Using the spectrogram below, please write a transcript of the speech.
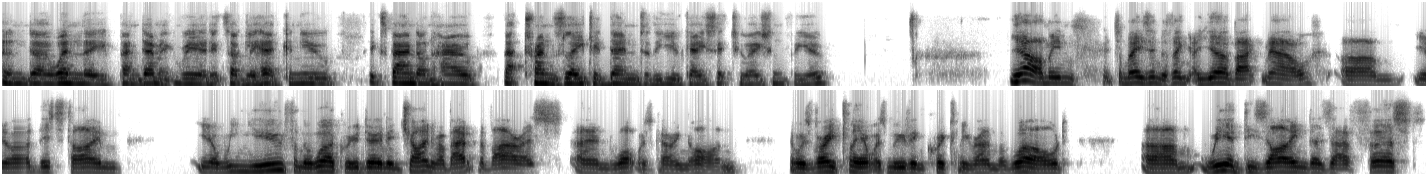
And uh, when the pandemic reared its ugly head, can you expand on how that translated then to the UK situation for you? Yeah, I mean, it's amazing to think a year back now, um, you know, at this time, you know, we knew from the work we were doing in China about the virus and what was going on. It was very clear it was moving quickly around the world um, we had designed as our first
